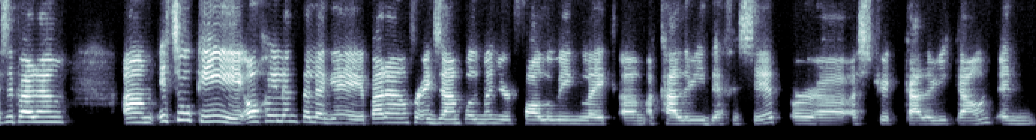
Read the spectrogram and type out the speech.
Kasi parang, um, it's okay. Okay lang talaga eh. Parang, for example man, you're following like um, a calorie deficit or uh, a strict calorie count. And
